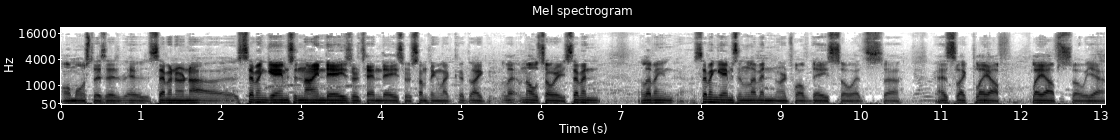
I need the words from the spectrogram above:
almost as a, seven or not, seven games in nine days or ten days or something like like no sorry seven 11 seven games in 11 or 12 days so it's uh, it's like playoff playoffs so yeah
